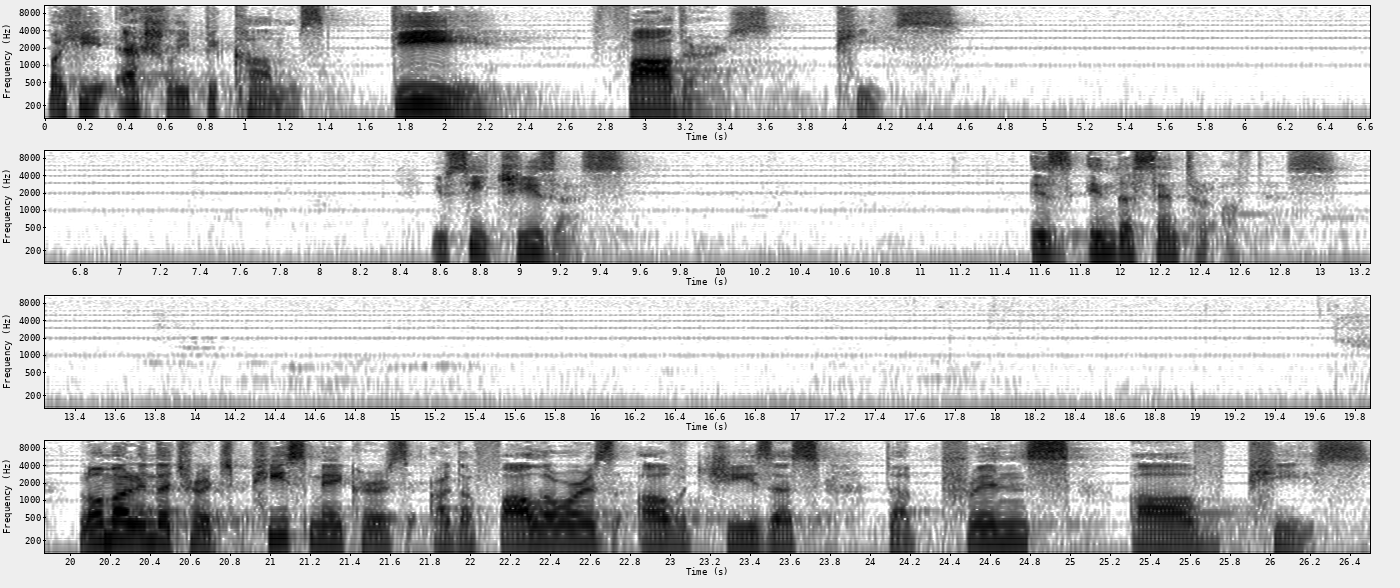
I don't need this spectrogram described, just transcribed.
but he actually becomes the father's peace. You see, Jesus is in the center of this. Loma Linda Church, peacemakers are the followers of Jesus, the Prince of Peace,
